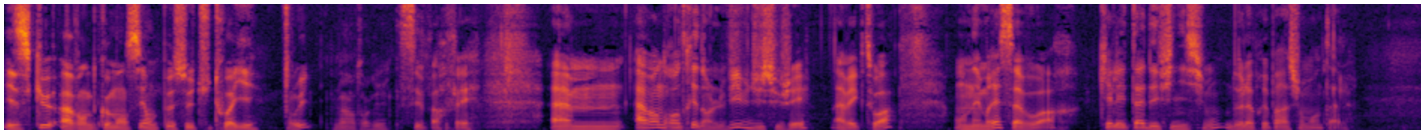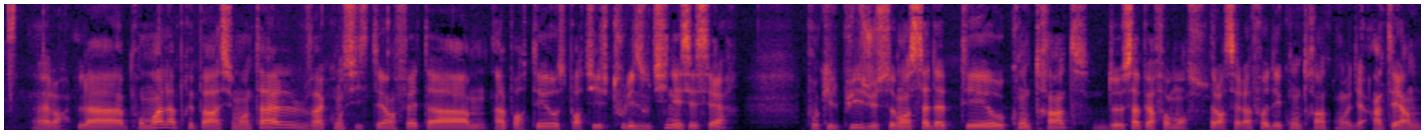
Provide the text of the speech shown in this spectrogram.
Est-ce que, avant de commencer, on peut se tutoyer? Oui, bien entendu. C'est parfait. Euh, avant de rentrer dans le vif du sujet avec toi, on aimerait savoir quelle est ta définition de la préparation mentale? Alors, la- pour moi, la préparation mentale va consister en fait à apporter aux sportifs tous les outils nécessaires pour qu'ils puissent justement s'adapter aux contraintes de sa performance. Alors, c'est à la fois des contraintes, on va dire internes,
